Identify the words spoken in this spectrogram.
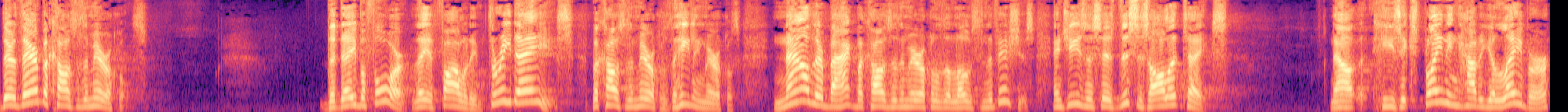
They're there because of the miracles. The day before, they had followed him. Three days because of the miracles, the healing miracles. Now they're back because of the miracle of the loaves and the fishes. And Jesus says, this is all it takes. Now, he's explaining how do you labor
